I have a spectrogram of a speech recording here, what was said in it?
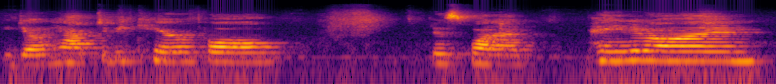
You don't have to be careful. Just want to paint it on.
